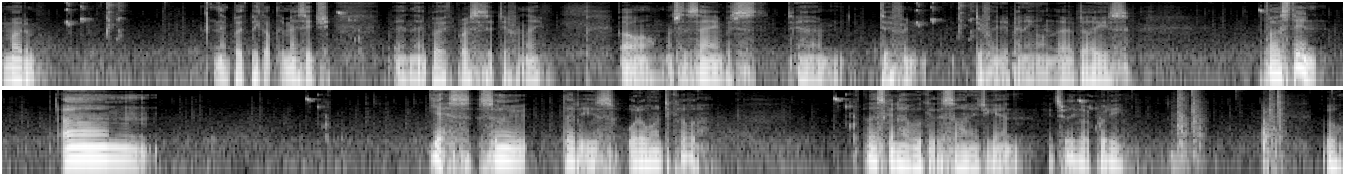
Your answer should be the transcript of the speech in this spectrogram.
modem. And they both pick up the message and they both process it differently. Oh, well, much the same, but just um, different, differently depending on the values passed in. Um, yes, so that is what I wanted to cover. Let's go and have a look at the signage again. It's really quite pretty. Ooh.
